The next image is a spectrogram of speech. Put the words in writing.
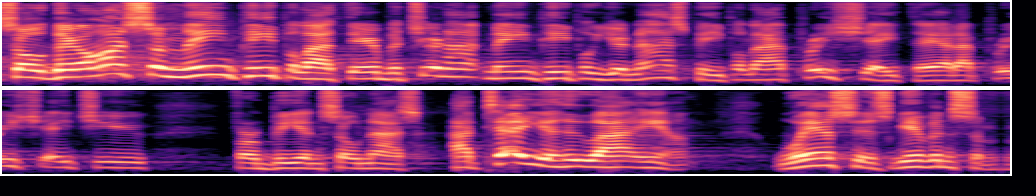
So there are some mean people out there, but you're not mean people, you're nice people. I appreciate that. I appreciate you for being so nice. I tell you who I am. Wes has given some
